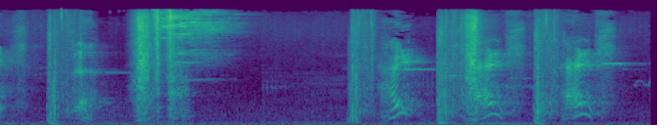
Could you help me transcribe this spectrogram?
night.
